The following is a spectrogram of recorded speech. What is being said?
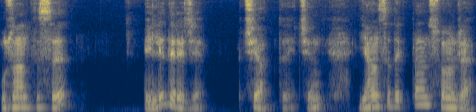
uzantısı 50 derece açı yaptığı için yansıdıktan sonra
